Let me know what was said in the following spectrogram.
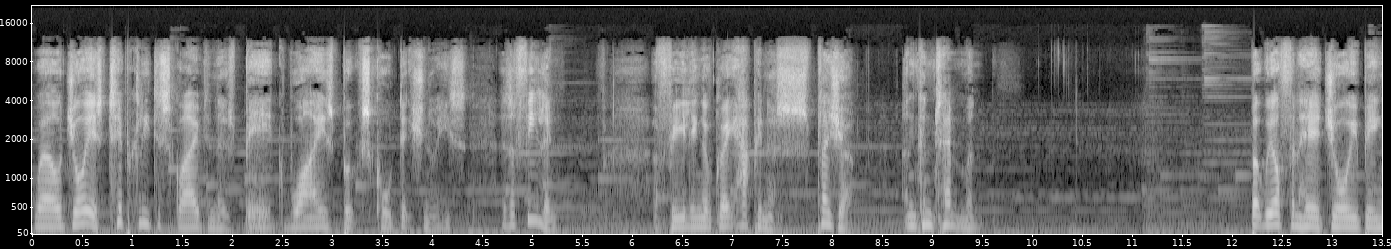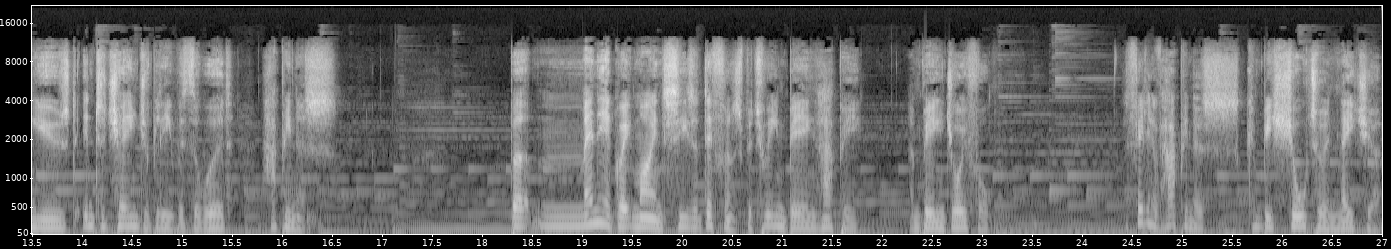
Well, joy is typically described in those big, wise books called dictionaries as a feeling. A feeling of great happiness, pleasure, and contentment. But we often hear joy being used interchangeably with the word happiness. But many a great mind sees a difference between being happy and being joyful. The feeling of happiness can be shorter in nature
